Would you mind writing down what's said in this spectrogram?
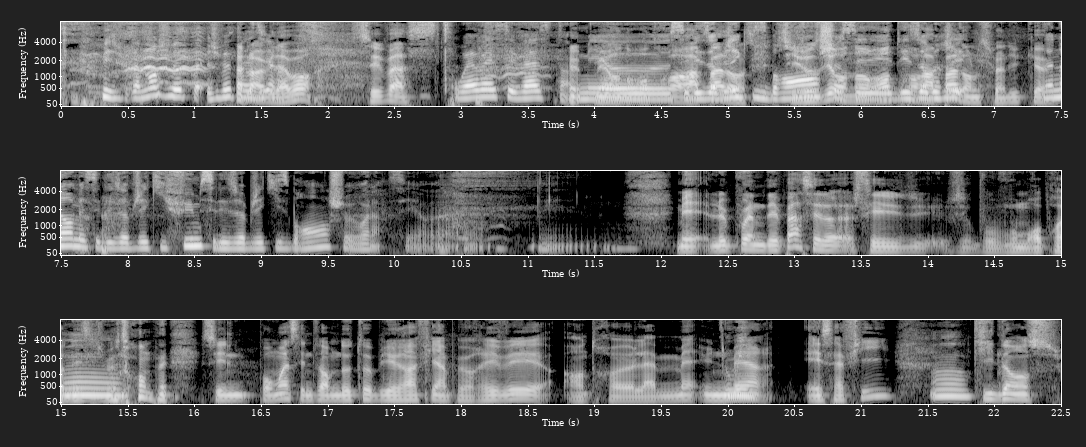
Mais vraiment, je veux, pas- je veux pas Alors dire. évidemment, c'est vaste. Ouais, ouais, c'est vaste. Mais, euh, c'est des objets qui se branchent, c'est des rentrera pas objets. dans le soin du cœur. Non, non, mais c'est des objets qui fument, c'est des objets qui se branchent. Voilà, c'est. euh, Mais le point de départ, c'est, vous, vous me reprenez si je me Mm. trompe, mais c'est pour moi, c'est une forme d'autobiographie un peu rêvée entre la une Oui. mère et sa fille hum, qui dansent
